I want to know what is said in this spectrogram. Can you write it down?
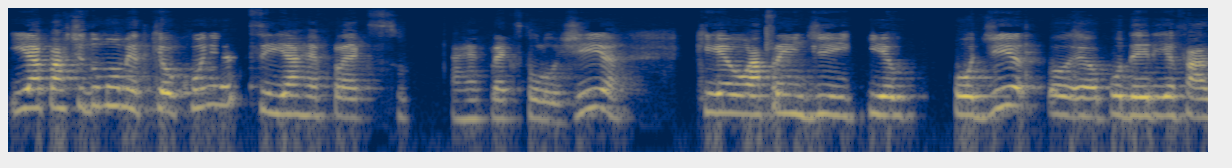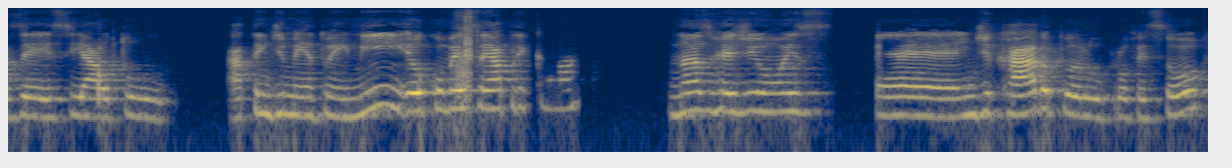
E a partir do momento que eu conheci a reflexo, a reflexologia, que eu aprendi que eu podia, eu poderia fazer esse auto atendimento em mim, eu comecei a aplicar nas regiões é, indicada pelo professor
